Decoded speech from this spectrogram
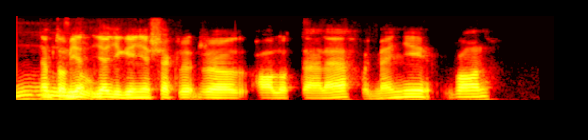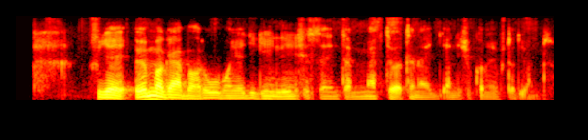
Mm. Nem tudom, mm. jegyigényesekről hallottál-e, hogy mennyi van? Figyelj, önmagában a Róma jegyigénylése szerintem megtöltene egy ennél sokkal nagyobb stadiont.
